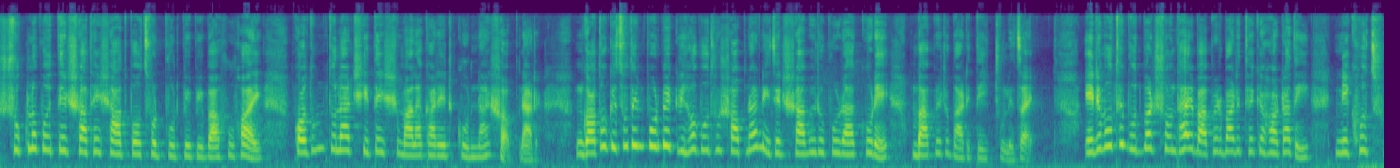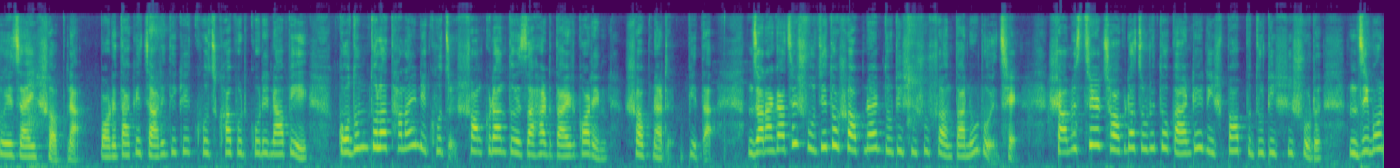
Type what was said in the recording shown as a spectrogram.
শুক্লবৈদ্যের সাথে সাত বছর পূর্বে বিবাহ হয়। কদমতলার শীতেশ মালাকারের কন্যা স্বপ্নার। গত কিছুদিন পূর্বে গৃহবধূ স্বপ্না নিজের স্বামীর উপর রাগ করে বাপের বাড়িতেই চলে যায়। এর মধ্যে বুধবার সন্ধ্যায় বাপের বাড়ি থেকে হঠাৎই নিখোঁজ হয়ে যায় স্বপ্না। পরে তাকে চারিদিকে খোঁজ খবর করে না পেয়ে কদমতলা থানায় নিখোঁজ সংক্রান্ত এজাহার দায়ের করেন স্বপ্নার পিতা। জানা গেছে, সুজিত স্বপ্নার দুটি শিশু সন্তানও রয়েছে। স্বামী স্ত্রীর ঝগড়াজড়িত কাণ্ডে নিষ্পাপ দুটি শিশুর জীবন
